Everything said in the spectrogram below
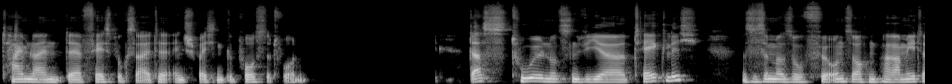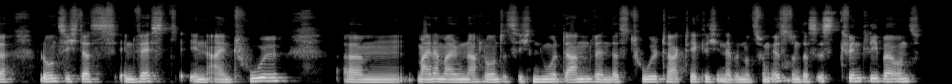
Timeline der Facebook-Seite entsprechend gepostet wurden. Das Tool nutzen wir täglich. Das ist immer so für uns auch ein Parameter. Lohnt sich das Invest in ein Tool? Ähm, meiner Meinung nach lohnt es sich nur dann, wenn das Tool tagtäglich in der Benutzung ist. Und das ist Quintly bei uns,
